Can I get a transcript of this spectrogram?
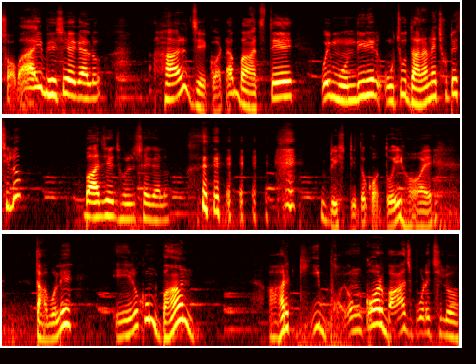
সবাই ভেসে গেল। আর যে কটা বাঁচতে ওই মন্দিরের উঁচু দালানে ছুটেছিল বাজে ঝলসে গেল। বৃষ্টি তো কতই হয়। তা বলে এরকম বান? আর কি ভয়ঙ্কর বাজ পড়েছিল।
